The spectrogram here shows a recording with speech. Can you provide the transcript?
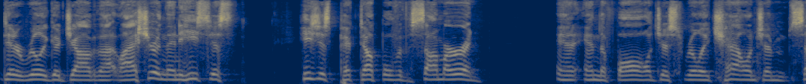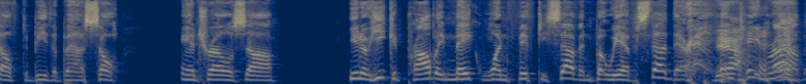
did a really good job of that last year. And then he's just he's just picked up over the summer and and, and the fall, just really challenged himself to be the best. So Antrell is uh you know, he could probably make 157, but we have a stud there, Yeah. Peyton Robb.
